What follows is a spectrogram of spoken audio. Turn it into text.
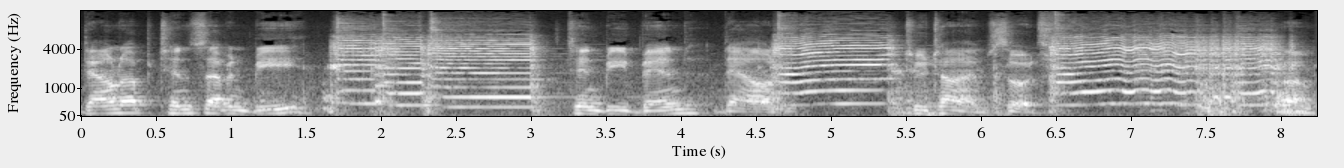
down up 10-7B, 10B bend, down two times. So it's... Um,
